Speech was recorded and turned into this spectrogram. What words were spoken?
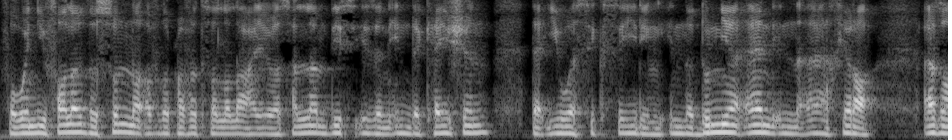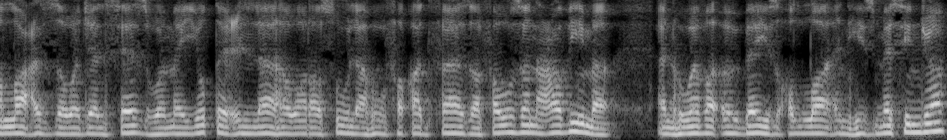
For when you follow the sunnah of the Prophet sallallahu alaihi wasallam, this is an indication that you are succeeding in the dunya and in the akhirah. As Allah Azza wa Jal says, وَمَن يُطِعِ اللَّهَ وَرَسُولَهُ فَقَدْ فَازَ فَوْزًا عَظِيمًا and whoever obeys Allah and His Messenger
